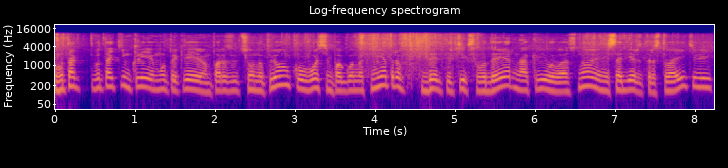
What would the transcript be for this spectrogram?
Вот, так, вот таким клеем мы приклеиваем пароизоляционную пленку 8 погонных метров Delta Tix VDR на акриловой основе, не содержит растворителей.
